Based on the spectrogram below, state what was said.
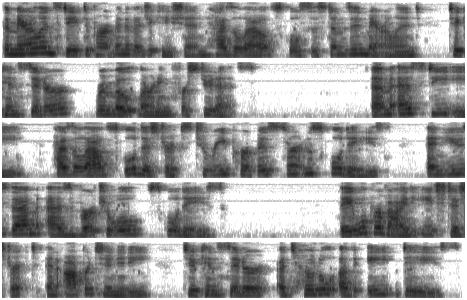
The Maryland State Department of Education has allowed school systems in Maryland to consider remote learning for students. MSDE has allowed school districts to repurpose certain school days and use them as virtual school days. They will provide each district an opportunity to consider a total of eight days,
